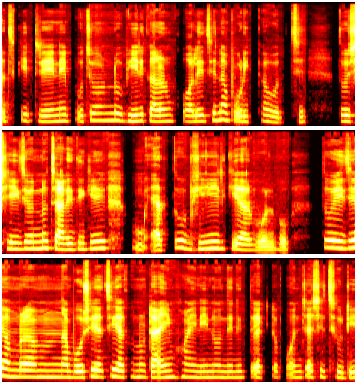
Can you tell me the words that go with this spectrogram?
আজকে ট্রেনে প্রচণ্ড ভিড় কারণ কলেজে না পরীক্ষা হচ্ছে। তো সেই জন্য চারিদিকে এত ভিড় কি আর বলব? তো এই যে আমরা বসে আছি এখনও টাইম হয়নি। নন্দিনীর তো একটা পঞ্চাশে ছুটি।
